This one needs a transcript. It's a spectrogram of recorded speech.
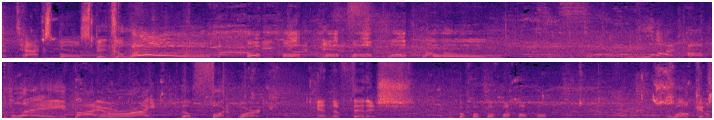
Attacks Bol. Spins away. Oh! What a play by Wright. The footwork and the finish. Welcome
